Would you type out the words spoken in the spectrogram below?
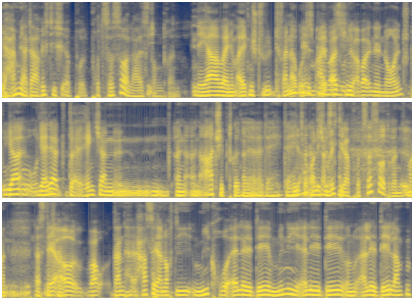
die haben ja da richtig äh, Pro Prozessorleistung drin. Naja, bei einem alten Studio, Thunderbolt Nee, Display alten weiß ich nicht. aber in den neuen Studio Ja, und ja der, da hängt ja ein, ein, ein A-Chip drin. Der, der, der hängt Ja, ja, da ist ordentlich ja ein richtiger drin. Prozessor drin. Ich meine, dass der auch, dann hast du ja noch die Micro-LED, Mini-LED und LED-Lampen.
